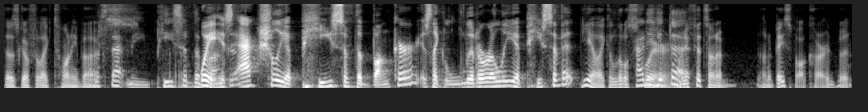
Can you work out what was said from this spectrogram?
Those go for like twenty bucks. What's that mean? Piece of the Wait, bunker? it's actually a piece of the bunker? Is like literally a piece of it? Yeah, like a little How square. do you get I mean, that? it fits on a on a baseball card, but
